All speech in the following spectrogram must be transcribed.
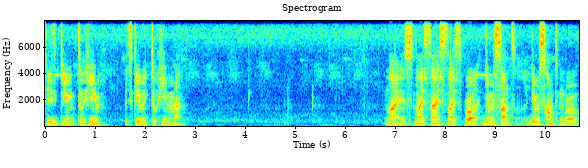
he's giving to him. It's giving to him, man. Nice, nice, nice, nice, bro. Give me something. Give me something, bro.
